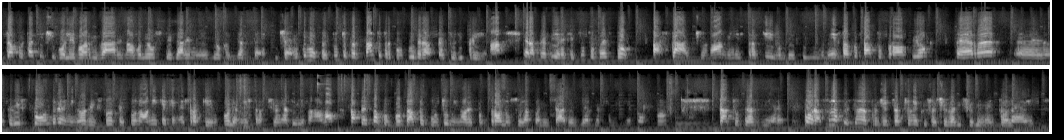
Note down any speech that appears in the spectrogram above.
dopo infatti ci volevo arrivare, ma volevo spiegare meglio questi aspetti. Cioè, comunque tutto per tanto per concludere l'aspetto di prima, era per dire che tutto questo passaggio no, amministrativo del comune è stato fatto proprio per eh, rispondere alle minori risorse economiche che nel frattempo le amministrazioni avevano, no? ma questo ha comportato appunto un minore controllo sulla qualità del verde pubblico, hm? tanto per dire. Ora, sulla questione della progettazione cui faceva riferimento lei,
